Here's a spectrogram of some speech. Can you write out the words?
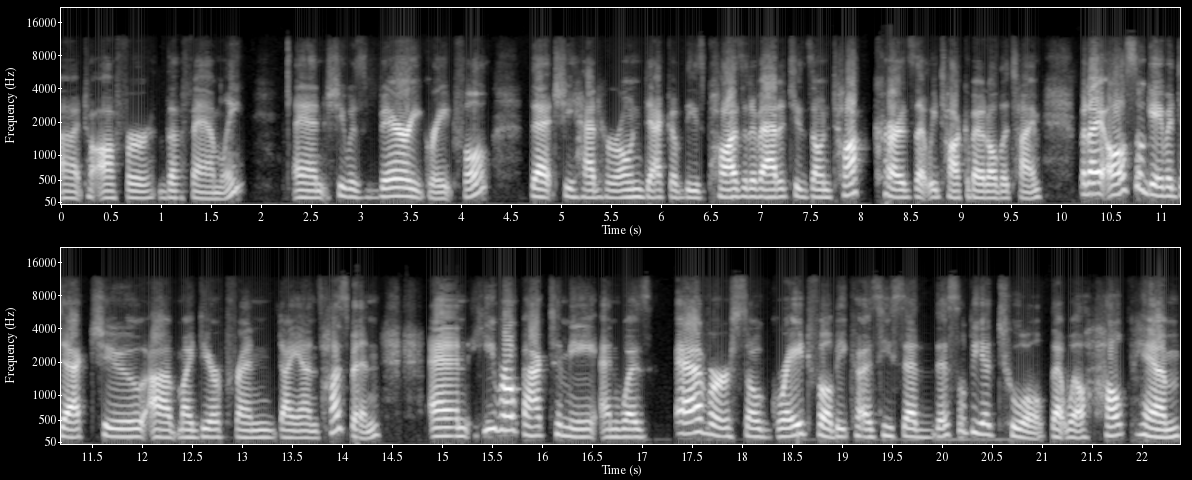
uh, to offer the family. And she was very grateful that she had her own deck of these positive attitude zone talk cards that we talk about all the time. But I also gave a deck to uh, my dear friend Diane's husband, and he wrote back to me and was ever so grateful because he said this will be a tool that will help him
